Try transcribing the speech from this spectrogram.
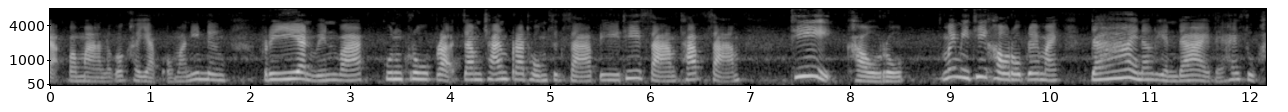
กะประมาณแล้วก็ขยับออกมานิดนึง เรียนเว้นวรรคคุณครูประจำชั้นประถมศึกษาปีที่3ทับ3ที่เคารพไม่มีที่เคารพได้ไหม ได้นักเรียนได้แต่ให้สุภ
